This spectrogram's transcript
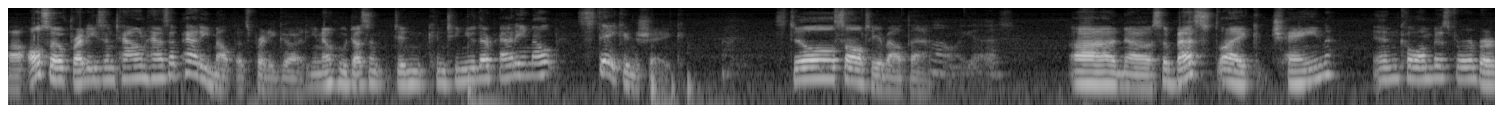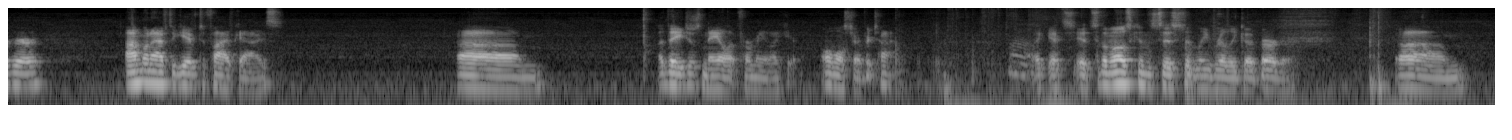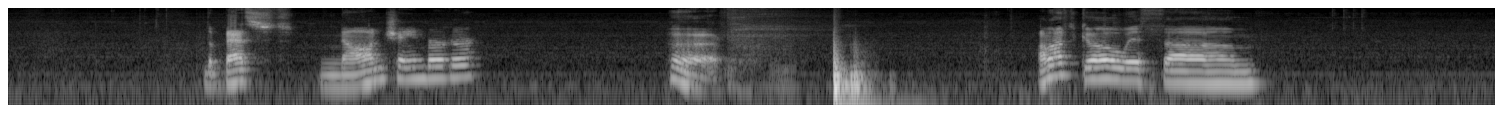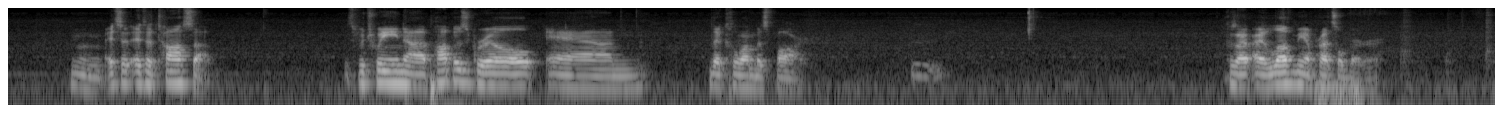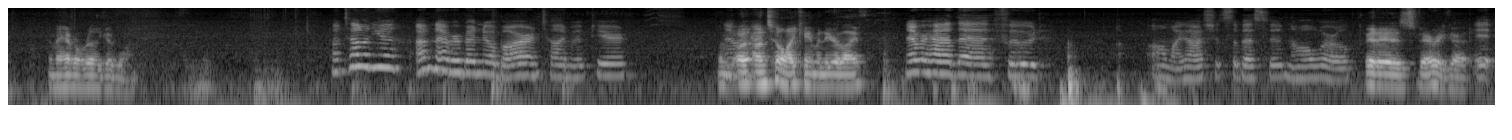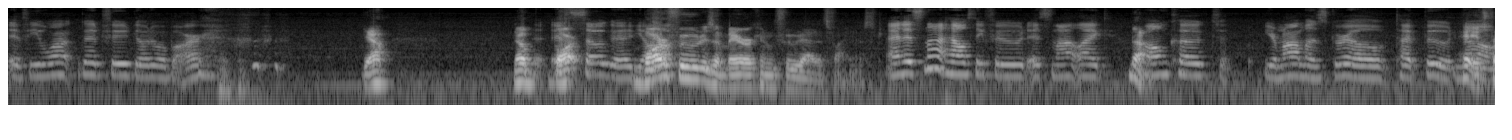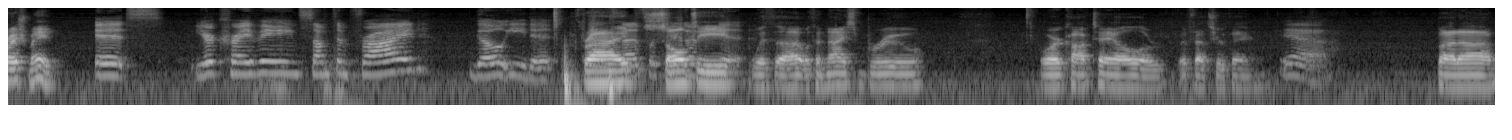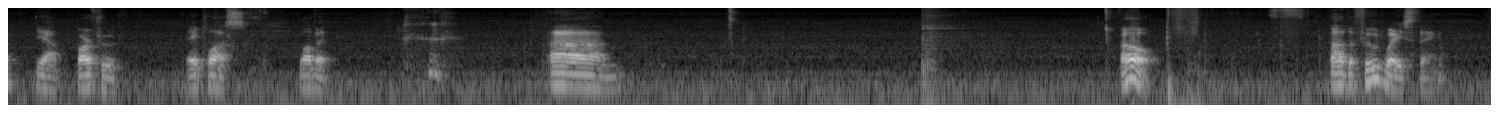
Uh, also, Freddy's in town has a patty melt that's pretty good. You know who doesn't didn't continue their patty melt? Steak and Shake. Still salty about that. Oh my gosh. Uh, no. So best like chain in Columbus for a burger, I'm gonna have to give to Five Guys. Um, they just nail it for me like almost every time. Like it's it's the most consistently really good burger. Um, the best non-chain burger. I'm gonna have to go with. Um, hmm, it's a it's a toss up. It's between uh, Papa's Grill and the Columbus Bar. Mm. because I, I love me a pretzel burger, and they have a really good one. I'm telling you, I've never been to a bar until I moved here. Uh, until I came into your life, Never had the food. Oh my gosh, it's the best food in the whole world. it is very good. I- If you want good food, go to a bar. Yeah. No bar it's so good, y'all. bar food is American food at its finest. And it's not healthy food. It's not like No, home cooked, your mama's grill type food. hey, it's No. fresh made. It's you're craving something fried. Go eat it. Fried, that's what you're salty, get. with uh, with a nice brew, or a cocktail, or if that's your thing. Yeah. But uh, yeah, bar food, a plus, love it. um, oh, uh, the food waste thing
